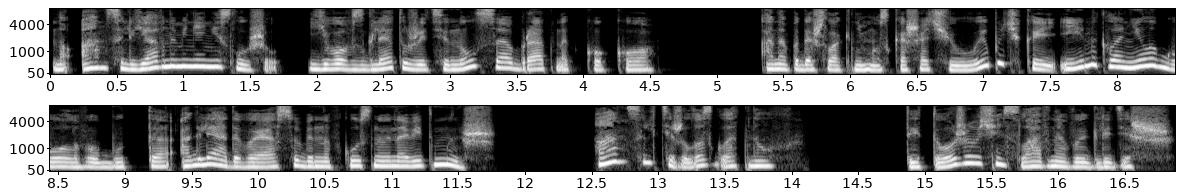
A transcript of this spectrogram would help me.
Но Ансель явно меня не слушал. Его взгляд уже тянулся обратно к Коко. Она подошла к нему с кошачьей улыбочкой и наклонила голову, будто оглядывая особенно вкусную на вид мышь. Ансель тяжело сглотнул. «Ты тоже очень славно выглядишь».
